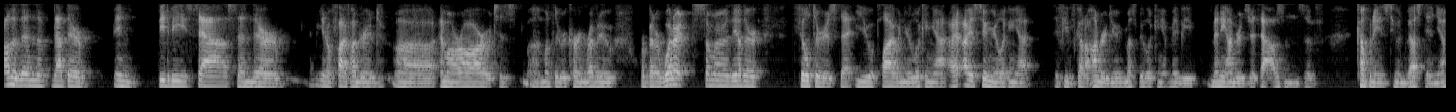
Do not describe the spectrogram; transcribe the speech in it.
other than the, that they're in B two B SaaS and they're you know 500 uh, MRR, which is uh, monthly recurring revenue or better. What are some of the other filters that you apply when you're looking at? I, I assume you're looking at if you've got a hundred, you must be looking at maybe many hundreds or thousands of companies to invest in. Yeah.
